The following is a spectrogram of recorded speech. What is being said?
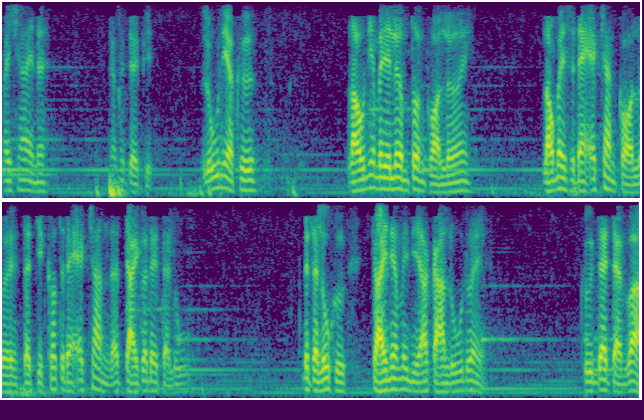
ไม่ใช่นะยังเข้าใจผิด รู้เนี่ยคือ เราเนี่ยไม่ได้เริ่มต้นก่อนเลย เราไม่แสดง action ก่อนเลย แต่จิตเขาแสดง action แล้วใจก็ได้แต่รู้ได้แต่รู้คือ ใจเนี่ยไม่มีอาการรู้ด้วย คือได้แต่ว่า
